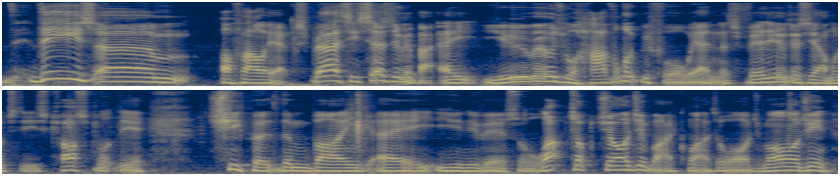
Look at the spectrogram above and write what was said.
These um, off AliExpress. He says they're about 8 euros. We'll have a look before we end this video to see how much these cost, but they're cheaper than buying a universal laptop charger by quite a large margin.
